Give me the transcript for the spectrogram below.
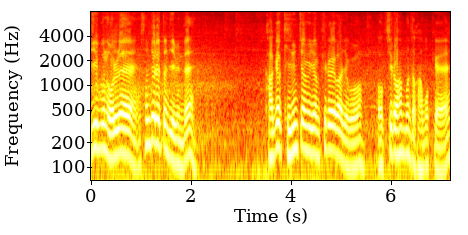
집은 원래 손절했던 집인데 가격 기준점이 좀 필요해가지고 억지로 한 번 더 가볼게.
